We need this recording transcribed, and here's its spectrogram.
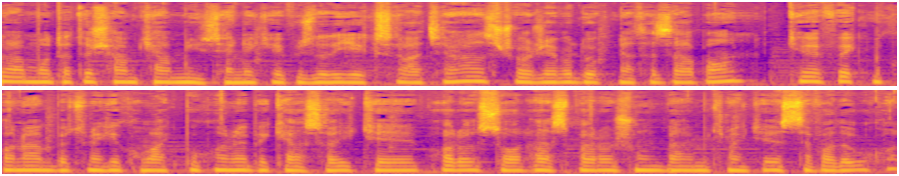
و مدتش هم کم نیست یعنی یک اپیزود یک ساعته هست راجع به لکنت زبان که فکر می‌کنم بتونه که کمک بکنه به کسایی که حالا سال هست براشون و می‌تونن که استفاده بکنن.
